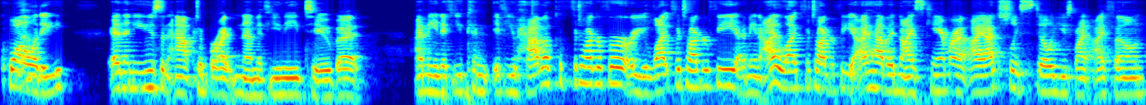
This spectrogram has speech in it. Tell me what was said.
quality yeah. and then you use an app to brighten them if you need to, but I mean, if you can, if you have a photographer or you like photography, I mean, I like photography. I have a nice camera. I actually still use my iPhone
